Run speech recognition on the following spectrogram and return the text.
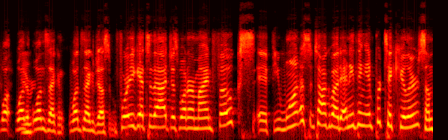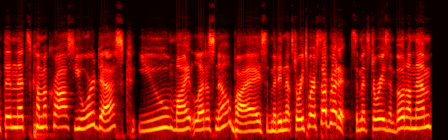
what, what, one second, one second, Justin. Before you get to that, just want to remind folks if you want us to talk about anything in particular, something that's come across your desk, you might let us know by submitting that story to our subreddit. Submit stories and vote on them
